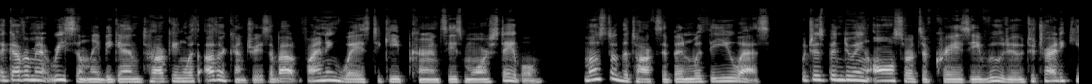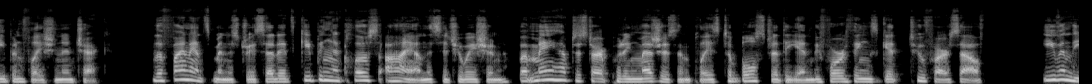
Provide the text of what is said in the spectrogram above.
the government recently began talking with other countries about finding ways to keep currencies more stable. Most of the talks have been with the US, which has been doing all sorts of crazy voodoo to try to keep inflation in check. The finance ministry said it's keeping a close eye on the situation, but may have to start putting measures in place to bolster the yen before things get too far south. Even the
